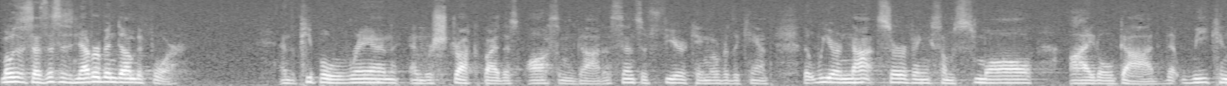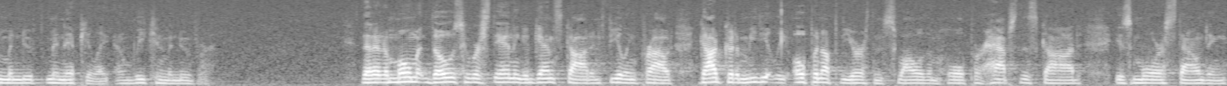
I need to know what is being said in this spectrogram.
Moses says, This has never been done before. And the people ran and were struck by this awesome God. A sense of fear came over the camp that we are not serving some small idol God that we can manipulate and we can maneuver. That at a moment, those who were standing against God and feeling proud, God could immediately open up the earth and swallow them whole. Perhaps this God is more astounding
